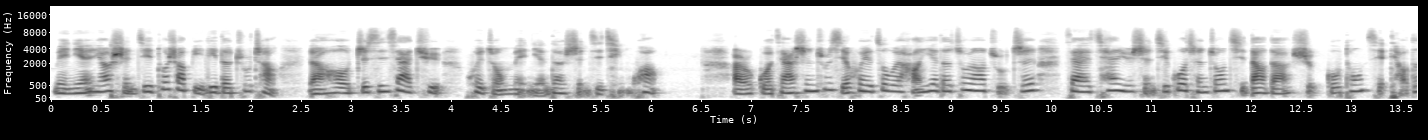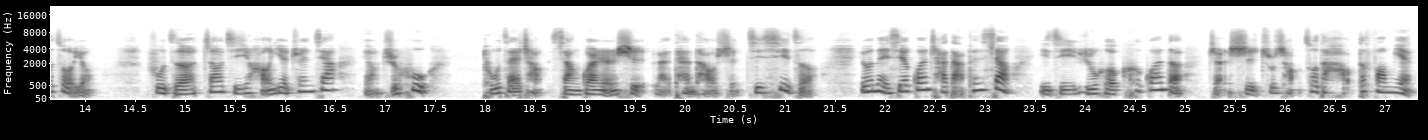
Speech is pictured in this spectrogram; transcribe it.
每年要审计多少比例的猪场，然后执行下去，汇总每年的审计情况。而国家生猪协会作为行业的重要组织，在参与审计过程中起到的是沟通协调的作用，负责召集行业专家、养殖户、屠宰场相关人士来探讨审计细则，有哪些观察打分项，以及如何客观地展示猪场做得好的方面。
